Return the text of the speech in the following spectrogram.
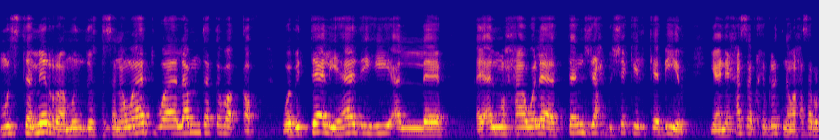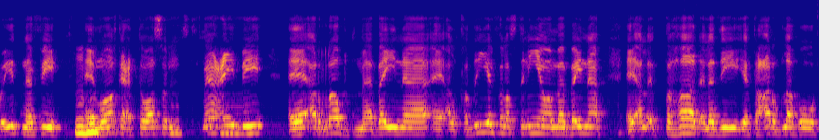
مستمرة منذ سنوات ولم تتوقف. وبالتالي هذه المحاولات تنجح بشكل كبير يعني حسب خبرتنا وحسب رؤيتنا في مواقع التواصل الاجتماعي بالربط ما بين القضية الفلسطينية وما بين الاضطهاد الذي يتعرض له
